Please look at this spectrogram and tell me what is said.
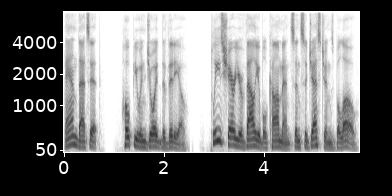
And that's it. Hope you enjoyed the video. Please share your valuable comments and suggestions below.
